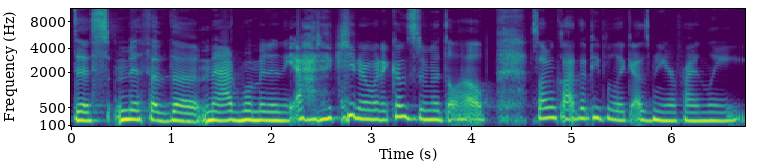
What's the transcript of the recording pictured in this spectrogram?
this myth of the mad woman in the attic, you know, when it comes to mental health. So I'm glad that people like Esme are finally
